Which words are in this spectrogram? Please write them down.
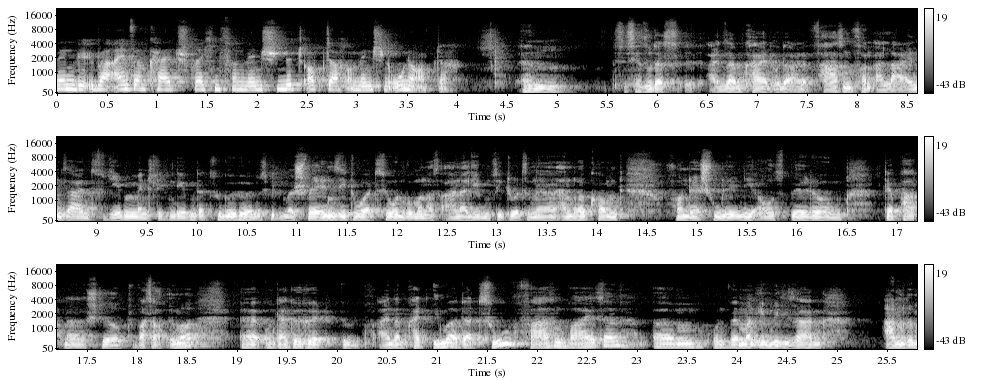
wenn wir über Einsamkeit sprechen von Menschen mit Obdach und Menschen ohne Obdach. Ähm, es ist ja so, dass äh, Einsamkeit oder Phasen von Alleinsein zu jedem menschlichen Leben dazugehören. Es gibt immer Schwellensituationen, wo man aus einer Lebenssituation in eine andere kommt, von der Schule in die Ausbildung, der Partner stirbt, was auch immer. Äh, und da gehört äh, Einsamkeit immer dazu, phasenweise. Ähm, und wenn man eben, wie Sie sagen, andere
